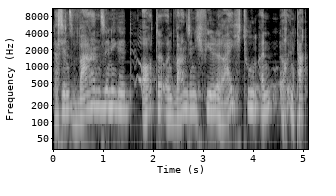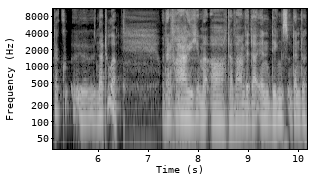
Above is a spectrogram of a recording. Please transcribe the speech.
Das sind wahnsinnige Orte und wahnsinnig viel Reichtum an noch intakter äh, Natur. Und dann frage ich immer, ach, da waren wir da in Dings und dann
